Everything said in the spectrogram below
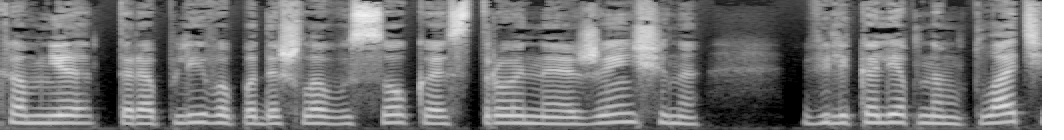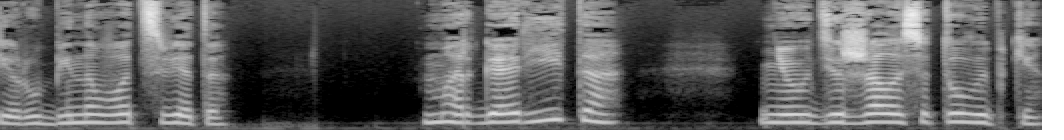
Ко мне торопливо подошла высокая, стройная женщина в великолепном платье рубинового цвета. «Маргарита?» — не удержалась от улыбки.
